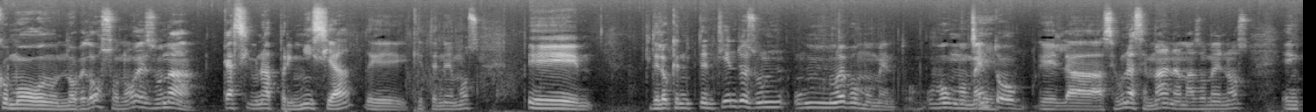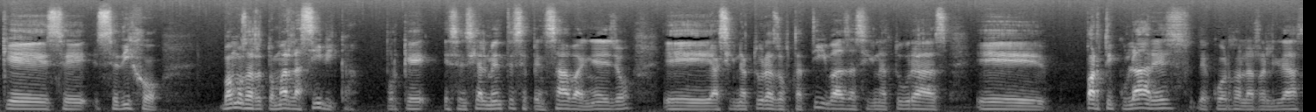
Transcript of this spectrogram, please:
como novedoso, ¿no? Es una casi una primicia de, que tenemos. Eh, de lo que entiendo es un, nuevo momento. Hubo un momento, la, hace una semana más o menos, en que se, se dijo, vamos a retomar la cívica porque esencialmente se pensaba en ello, eh, asignaturas optativas, asignaturas eh, particulares, de acuerdo a la realidad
